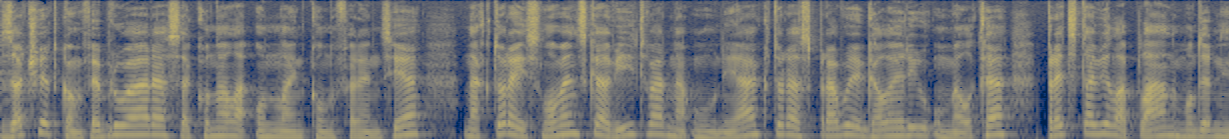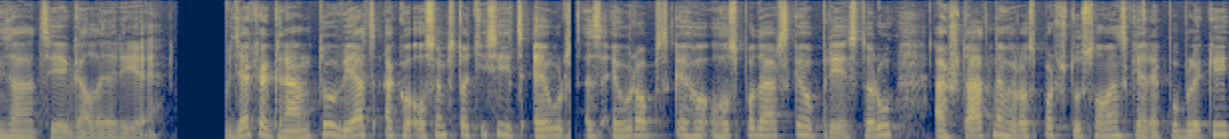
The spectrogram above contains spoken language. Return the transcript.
Začiatkom februára sa konala online konferencia, na ktorej Slovenská výtvarná únia, ktorá spravuje galériu Umelka, predstavila plán modernizácie galérie. Vďaka grantu viac ako 800 tisíc eur z Európskeho hospodárskeho priestoru a štátneho rozpočtu Slovenskej republiky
